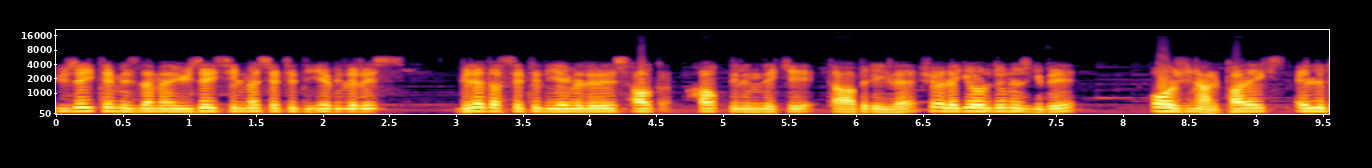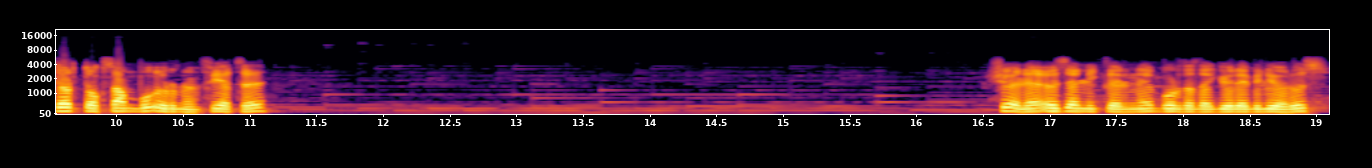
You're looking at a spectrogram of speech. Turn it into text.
Yüzey temizleme, yüzey silme seti diyebiliriz. Vileda seti diyebiliriz halk, halk dilindeki tabiriyle. Şöyle gördüğünüz gibi orijinal Parex 54.90 bu ürünün fiyatı. Şöyle özelliklerini burada da görebiliyoruz.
